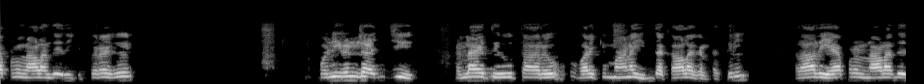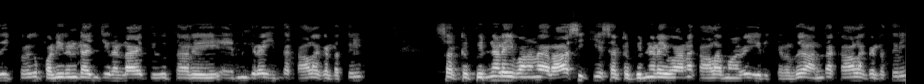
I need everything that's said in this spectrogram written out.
ஏப்ரல் நாலாம் தேதிக்கு பிறகு பனிரெண்டு அஞ்சு ரெண்டாயிரத்தி இருபத்தாறு வரைக்குமான இந்த காலகட்டத்தில் அதாவது ஏப்ரல் நாலாம் தேதிக்கு பிறகு பன்னிரெண்டு அஞ்சு ரெண்டாயிரத்தி இருபத்தாறு என்கிற இந்த காலகட்டத்தில் சற்று பின்னடைவான ராசிக்கு சற்று பின்னடைவான காலமாக இருக்கிறது. அந்த காலகட்டத்தில்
